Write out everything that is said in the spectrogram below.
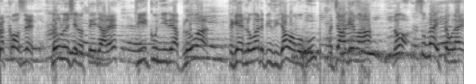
Red Cross နဲ့လုပ်လို့ရှိရင်တော့တေးကြတယ်ဒီအကူအညီတွေကဘလို့မှတကယ်လိုအပ်တဲ့ပြည်စီရောက်မှာမဟုတ်ဘူးမကြခင်မှာနော်စုလိုက်တုံလိုက်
